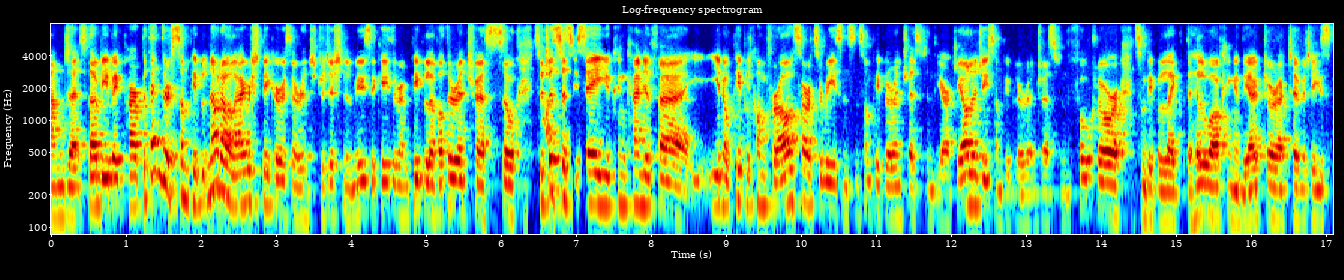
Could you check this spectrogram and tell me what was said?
and uh, so that would be a big part. But then there's some people, not all Irish speakers are into traditional music either, and people have other interests. So, so just as you say, you can kind of, uh, you know, people come for all sorts of reasons, and some people are interested in the archaeology, some people are interested in the folklore, some people like the hill walking and the outdoor activities.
